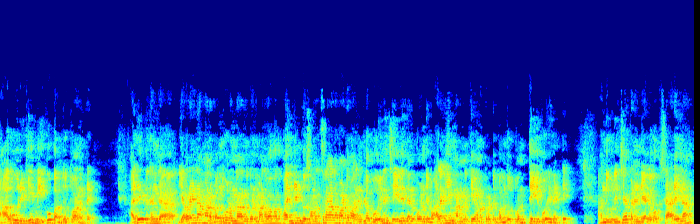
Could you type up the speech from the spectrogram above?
ఆ ఊరికి మీకు బంధుత్వాలు ఉంటాయి అదేవిధంగా ఎవరైనా మన బంధువులు ఉన్నారనుకోండి మనం ఒక పన్నెండు సంవత్సరాల పాటు వాళ్ళ ఇంట్లో భోజనం చేయలేదనుకోండి వాళ్ళకి మనకి ఉన్నటువంటి బంధుత్వం తెగిపోయినట్టే. అందుగురించే పన్నెండేళ్ళకి ఒకసారైనా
